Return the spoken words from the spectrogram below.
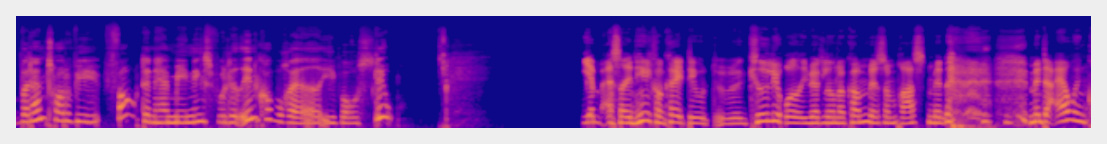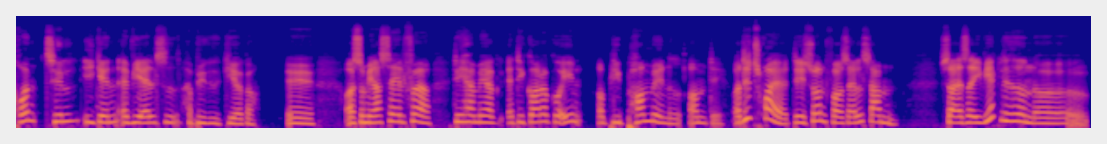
hvordan tror du, vi får den her meningsfuldhed inkorporeret i vores liv? Jamen, altså en helt konkret, det er jo et kedeligt råd i virkeligheden at komme med som præst, men, men der er jo en grund til, igen, at vi altid har bygget kirker. Øh, og som jeg også sagde før, det her med, at det er godt at gå ind og blive påmindet om det. Og det tror jeg, det er sundt for os alle sammen. Så altså i virkeligheden, at,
